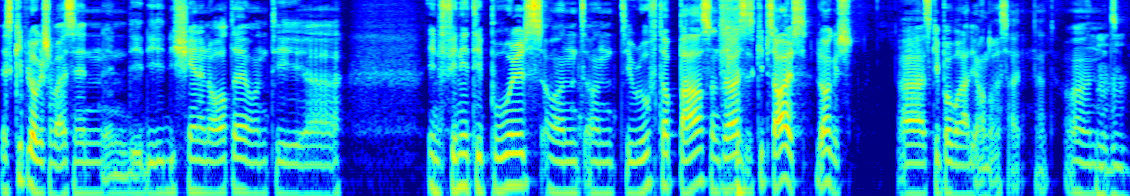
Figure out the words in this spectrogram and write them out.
Es gibt logischerweise in, in die, die, die schönen Orte und die äh, Infinity Pools und, und die Rooftop Bars und so. Also es gibt alles, logisch. Äh, es gibt aber auch die andere Seite. Nicht? Und Mhm.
